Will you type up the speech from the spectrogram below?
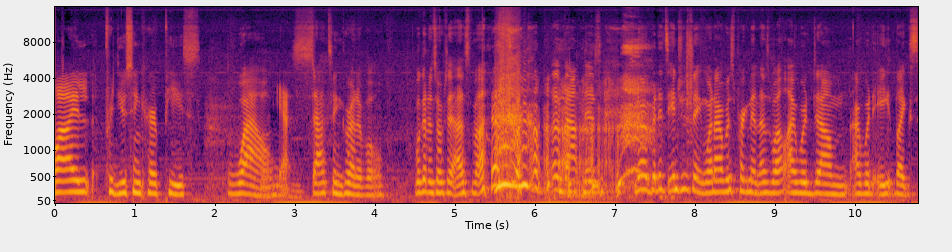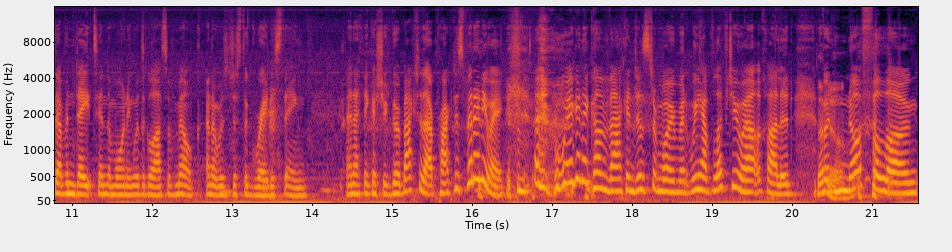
while producing her piece. Wow. Yes. That's incredible. We're going to talk to Asma about this. No, but it's interesting. When I was pregnant as well, I would um, I would eat like seven dates in the morning with a glass of milk, and it was just the greatest thing. And I think I should go back to that practice. But anyway, we're going to come back in just a moment. We have left you out, Khalid, No, but no. not for long.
